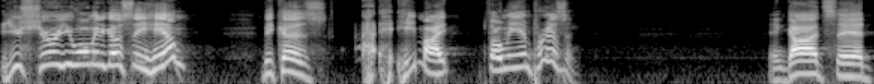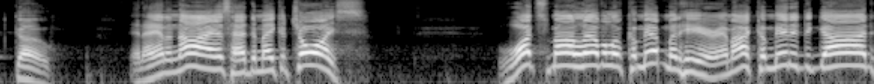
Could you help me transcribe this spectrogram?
You sure you want me to go see him? Because he might throw me in prison. And God said, Go. And Ananias had to make a choice. What's my level of commitment here? Am I committed to God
